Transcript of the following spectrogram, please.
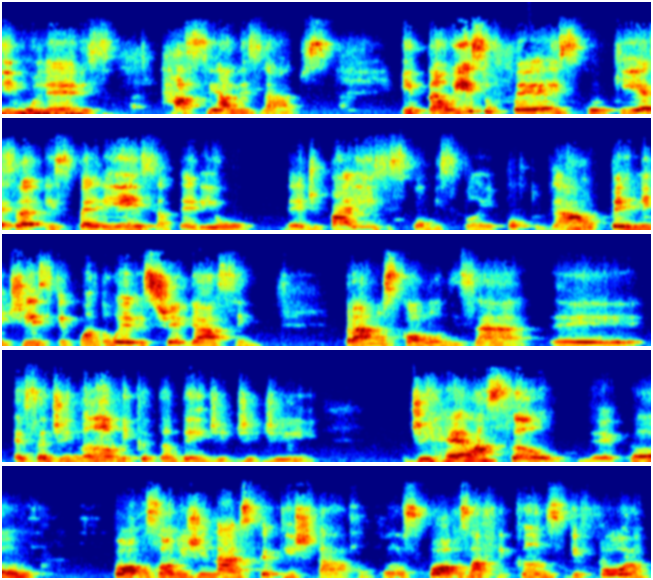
e mulheres racializados. Então, isso fez com que essa experiência anterior né, de países como Espanha e Portugal permitisse que, quando eles chegassem para nos colonizar, é, essa dinâmica também de, de, de, de relação né, com povos originários que aqui estavam, com os povos africanos que foram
